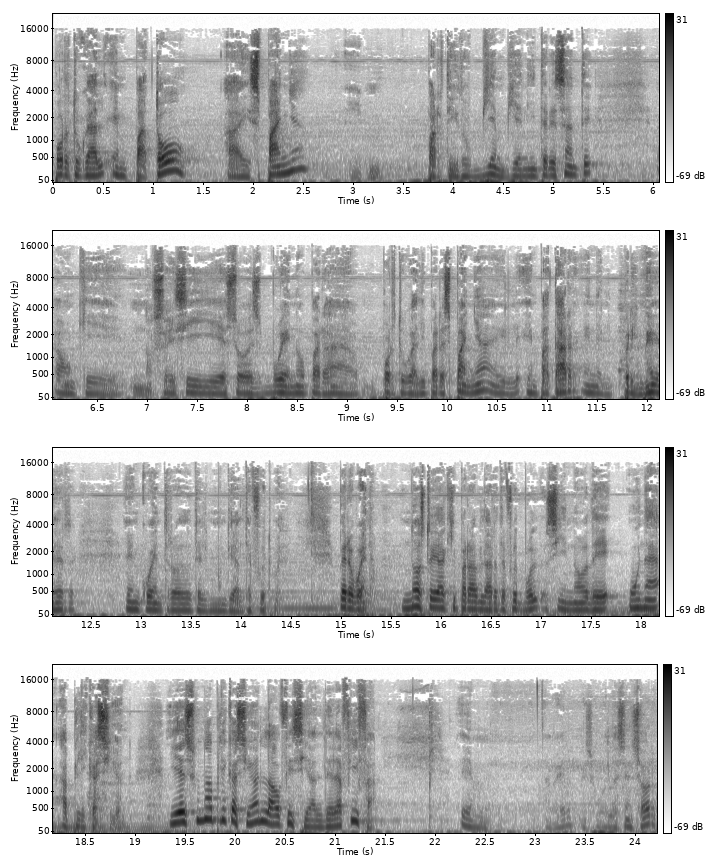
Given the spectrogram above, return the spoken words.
Portugal empató a España partido bien, bien interesante, aunque no sé si eso es bueno para Portugal y para España, el empatar en el primer encuentro del Mundial de Fútbol. Pero bueno, no estoy aquí para hablar de fútbol, sino de una aplicación. Y es una aplicación, la oficial de la FIFA. Em, a ver, me subo el ascensor.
